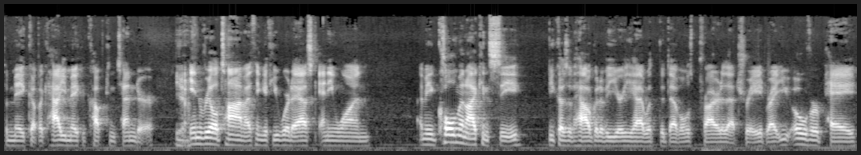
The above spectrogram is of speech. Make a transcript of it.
the makeup, like how you make a cup contender. Yeah. In real time, I think if you were to ask anyone, I mean Coleman, I can see because of how good of a year he had with the Devils prior to that trade. Right, you overpay.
